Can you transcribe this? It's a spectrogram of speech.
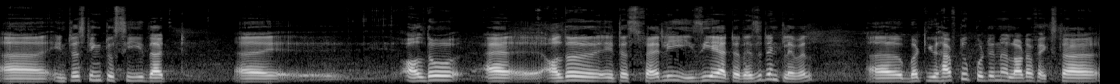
uh, interesting to see that uh, although uh, although it is fairly easy at a resident level, uh, but you have to put in a lot of extra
